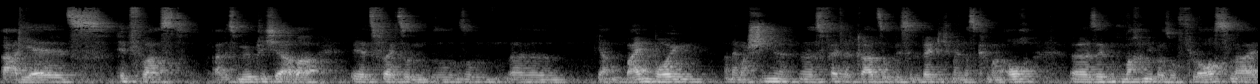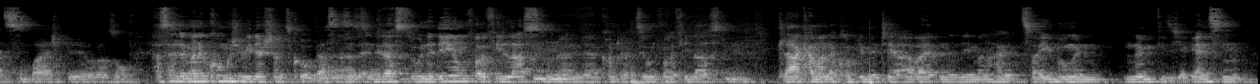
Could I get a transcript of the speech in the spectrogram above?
ADLs, Hip Thrust, alles Mögliche, aber jetzt vielleicht so ein, so, so ein, äh, ja, ein Beinbeugen an der Maschine. Ne, das fällt halt gerade so ein bisschen weg. Ich meine, das kann man auch äh, sehr gut machen über so Floor Slides zum Beispiel oder so. Hast halt immer eine komische Widerstandskurve. Ne? Also entweder hast du in der Dehnung voll viel Last mhm. oder in der Kontraktion voll viel Last. Mhm. Klar kann man da komplementär arbeiten, indem man halt zwei Übungen nimmt, die sich ergänzen.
